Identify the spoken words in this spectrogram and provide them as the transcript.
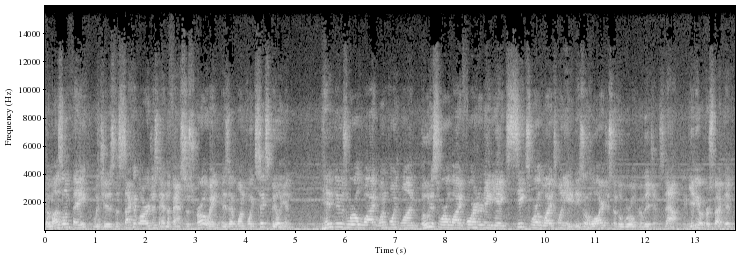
The Muslim faith, which is the second largest and the fastest growing, is at 1.6 billion. Hindus worldwide 1.1, Buddhists worldwide 488, Sikhs worldwide 28. These are the largest of the world religions. Now, to give you a perspective,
